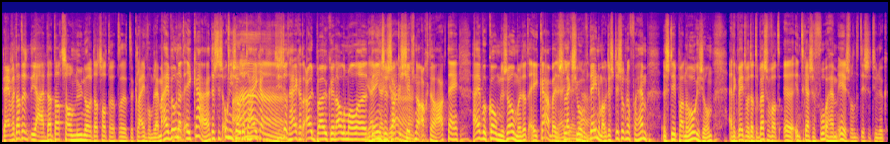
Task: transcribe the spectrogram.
nee, maar dat, is, ja, dat, dat zal nu nog dat zal te, te, te klein voor hem zijn. Maar hij wil naar het EK. Hè? Dus het is ook niet zo dat, hij gaat, niet dat hij gaat uitbuiken en allemaal uh, Deense ja, zakken chips naar achteren hakt. Nee, hij wil komende zomer dat EK bij de selectie horen van Denemarken. Dus het is ook nog voor hem een stip aan de horizon. En ik weet wel dat er best wel wat eh, interesse voor hem is. Want het is natuurlijk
